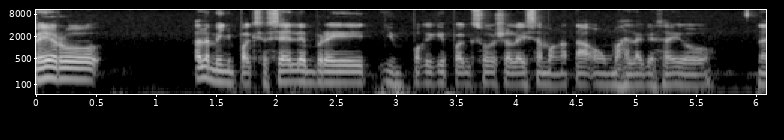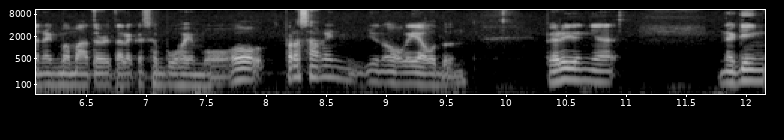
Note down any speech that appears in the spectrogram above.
Pero alam mo yung pagsa-celebrate, yung pakikipag-socialize sa mga taong mahalaga sa'yo, na nagmamatter talaga sa buhay mo. O, para sa akin, yun okay ako dun. Pero yun nga, naging,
